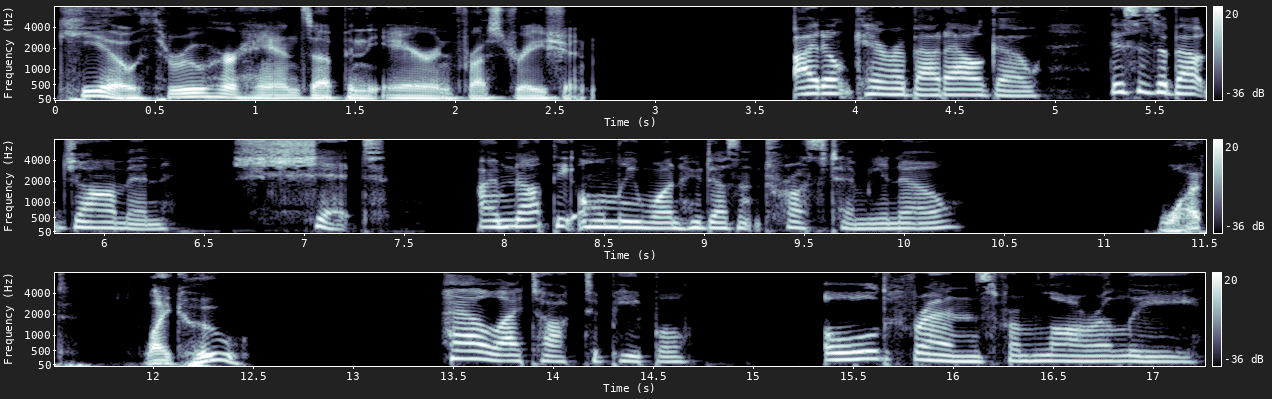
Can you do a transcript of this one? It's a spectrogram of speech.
Kio threw her hands up in the air in frustration. I don't care about Algo. This is about Jamin. Shit. I'm not the only one who doesn't trust him, you know? What? Like who? Hell, I talk to people. Old friends from LaRaLi,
